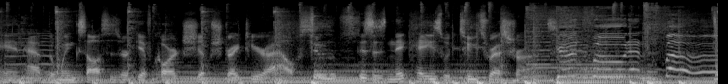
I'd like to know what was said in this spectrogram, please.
and have the wing sauces or gift cards shipped straight to your house. Toots. This is Nick Hayes with Toots Restaurants. Good food and fun.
